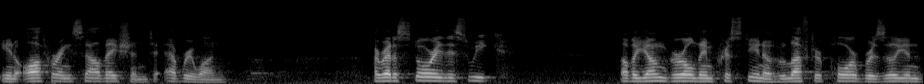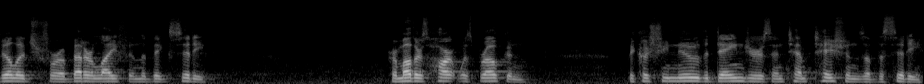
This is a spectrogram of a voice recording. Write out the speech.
in offering salvation to everyone. I read a story this week of a young girl named Christina who left her poor Brazilian village for a better life in the big city. Her mother's heart was broken because she knew the dangers and temptations of the city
